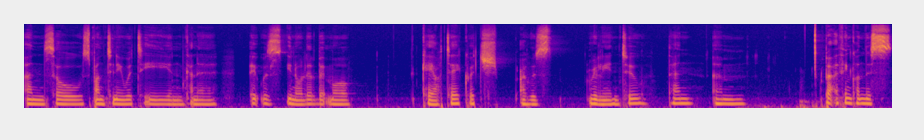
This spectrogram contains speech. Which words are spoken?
and so spontaneity and kind of it was you know a little bit more chaotic, which I was really into then. Um, but I think on this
